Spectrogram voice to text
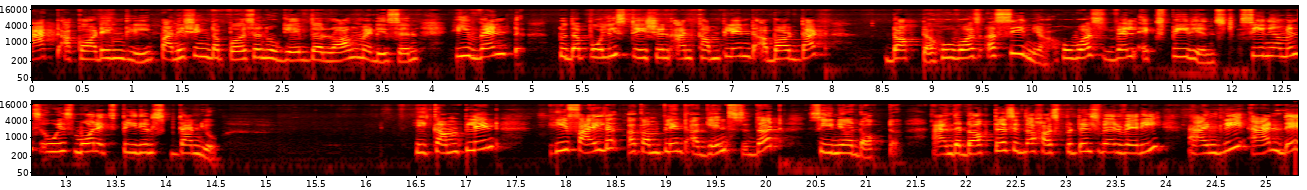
act accordingly, punishing the person who gave the wrong medicine, he went to the police station and complained about that doctor who was a senior, who was well experienced. Senior means who is more experienced than you. He complained he filed a complaint against that senior doctor and the doctors in the hospitals were very angry and they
